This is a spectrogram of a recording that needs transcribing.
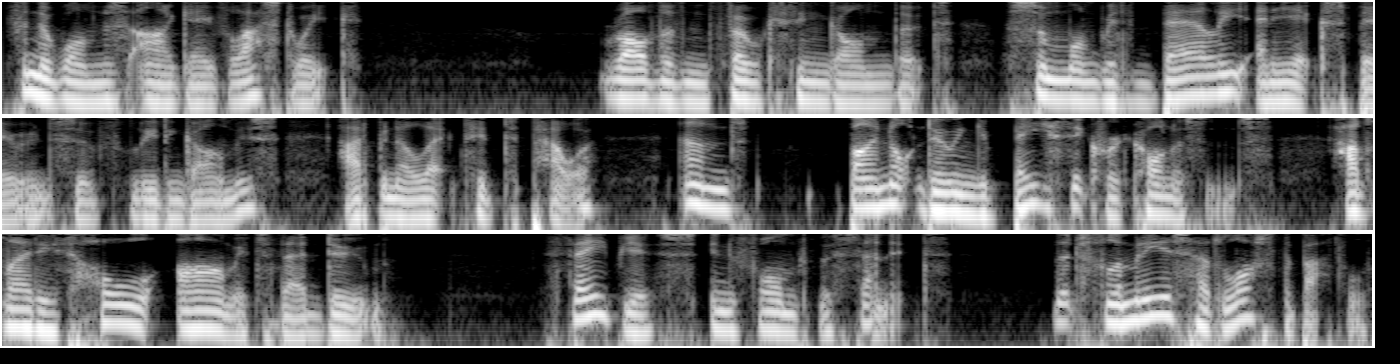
from the ones I gave last week. Rather than focusing on that someone with barely any experience of leading armies had been elected to power, and by not doing a basic reconnaissance, had led his whole army to their doom. Fabius informed the Senate that Flaminius had lost the battle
